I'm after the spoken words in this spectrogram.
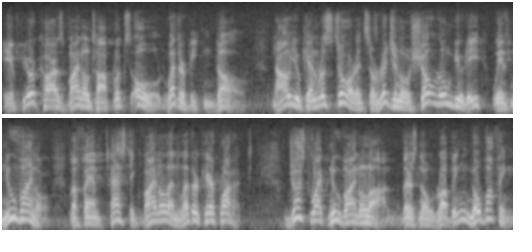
If your car's vinyl top looks old, weather-beaten, dull, now you can restore its original showroom beauty with Nu Vinyl, the fantastic vinyl and leather care product. Just wipe Nu Vinyl on. There's no rubbing, no buffing.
